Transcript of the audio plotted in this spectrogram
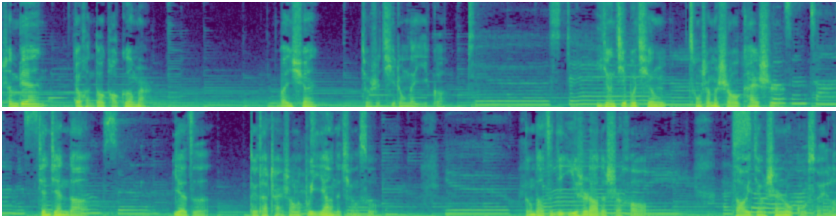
身边有很多好哥们儿，文轩就是其中的一个。已经记不清从什么时候开始，渐渐的，叶子对他产生了不一样的情愫。等到自己意识到的时候，早已经深入骨髓了。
